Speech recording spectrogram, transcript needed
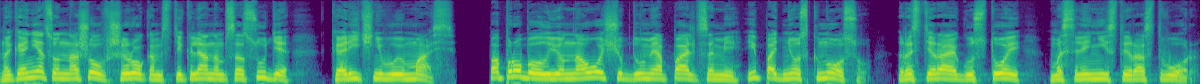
Наконец он нашел в широком стеклянном сосуде коричневую мазь. Попробовал ее на ощупь двумя пальцами и поднес к носу, растирая густой маслянистый раствор.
